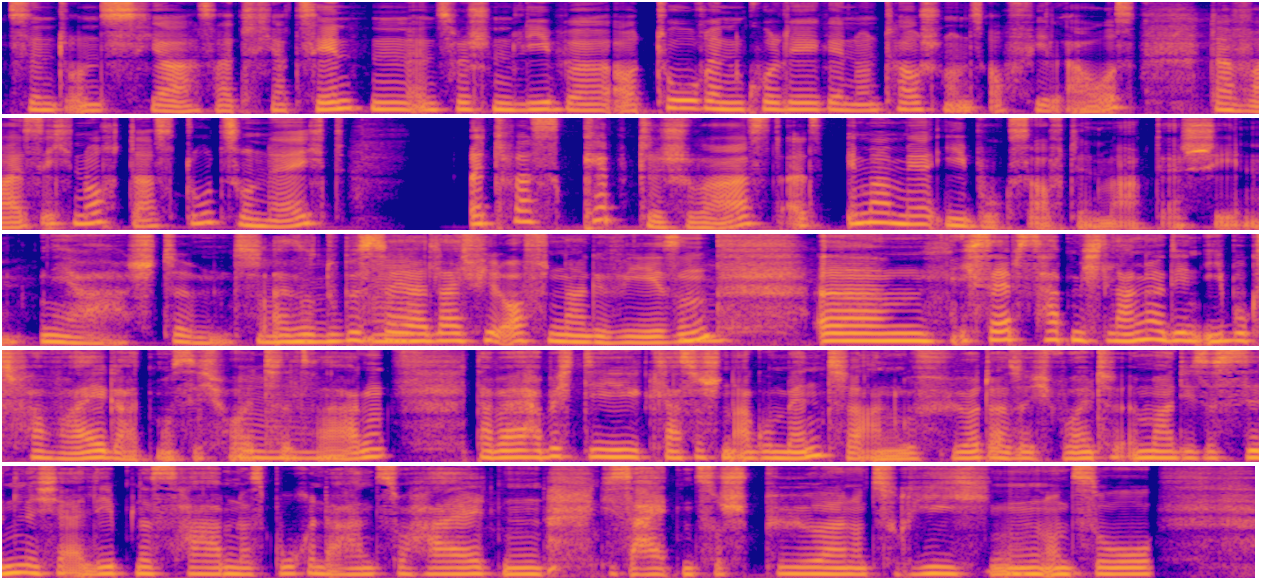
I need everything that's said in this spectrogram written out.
sind uns ja seit Jahrzehnten inzwischen liebe Autorinnen, Kolleginnen und tauschen uns auch viel aus. Da weiß ich noch, dass du zunächst etwas skeptisch warst, als immer mehr E-Books auf den Markt erschienen. Ja, stimmt. Mhm. Also du bist mhm. ja gleich viel offener gewesen. Mhm. Ähm, ich selbst habe mich lange den E-Books verweigert, muss ich heute mhm. sagen. Dabei habe ich die klassischen Argumente angeführt. Also ich wollte immer dieses sinnliche Erlebnis haben, das Buch in der Hand zu halten, die Seiten zu spüren und zu riechen mhm. und so.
